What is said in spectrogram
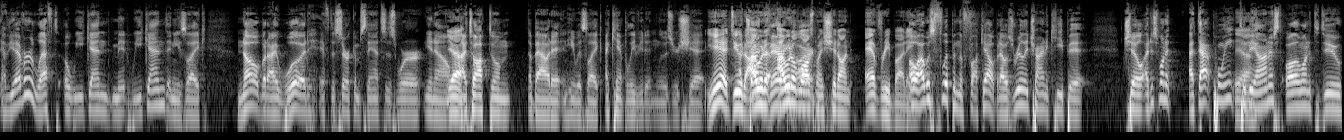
"Have you ever left a weekend mid-weekend?" And he's like, "No, but I would if the circumstances were, you know." Yeah. I talked to him about it, and he was like, "I can't believe you didn't lose your shit." Yeah, dude, I would. I would have lost my shit on everybody. Oh, I was flipping the fuck out, but I was really trying to keep it chill. I just wanted at that point, to Yeah. be honest, all I wanted to do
